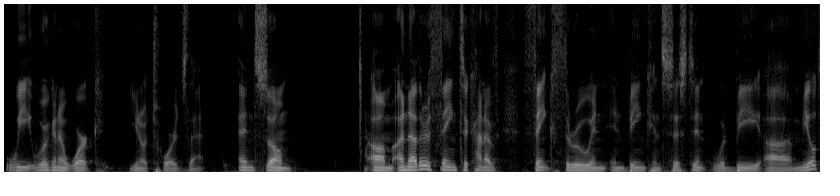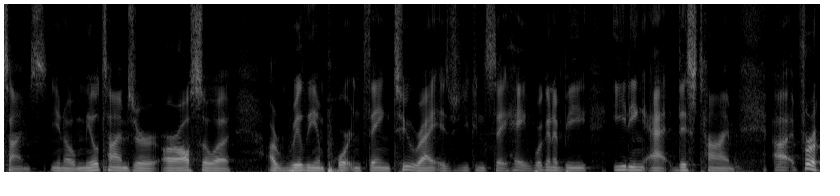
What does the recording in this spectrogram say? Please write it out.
We we're to work you know towards that. And so um, another thing to kind of think through in, in being consistent would be uh, meal times. You know, meal times are, are also a, a really important thing too, right? Is you can say, hey, we're going to be eating at this time uh, for a,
